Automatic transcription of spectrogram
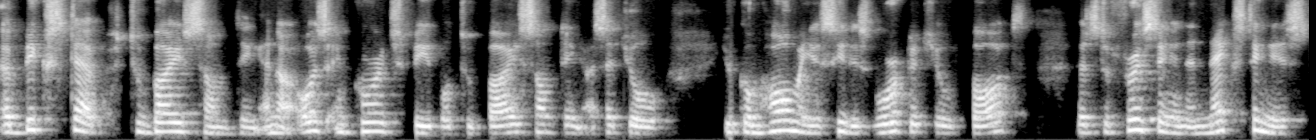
a big step to buy something. And I always encourage people to buy something. I said, you'll you come home and you see this work that you've bought. That's the first thing. And the next thing is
